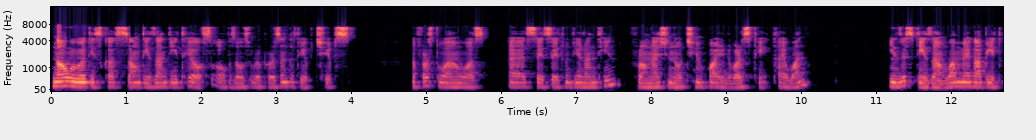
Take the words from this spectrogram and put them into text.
Now we will discuss some design details of those representative chips. The first one was ISSCC 2019 from National Tsinghua University, Taiwan. In this design, 1 megabit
